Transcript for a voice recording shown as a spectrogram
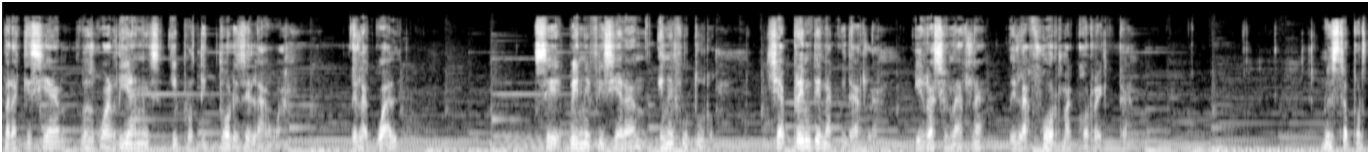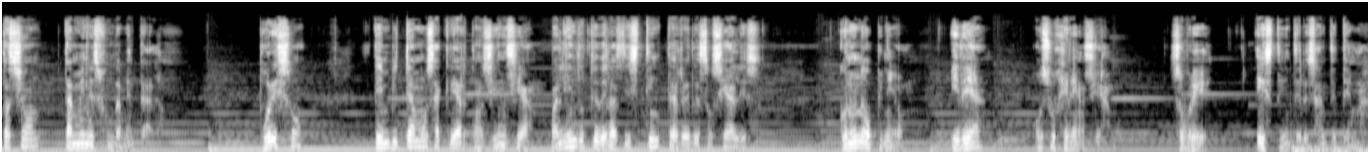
para que sean los guardianes y protectores del agua, de la cual se beneficiarán en el futuro si aprenden a cuidarla y racionarla de la forma correcta. Nuestra aportación también es fundamental. Por eso, te invitamos a crear conciencia valiéndote de las distintas redes sociales con una opinión, idea o sugerencia sobre este interesante tema.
